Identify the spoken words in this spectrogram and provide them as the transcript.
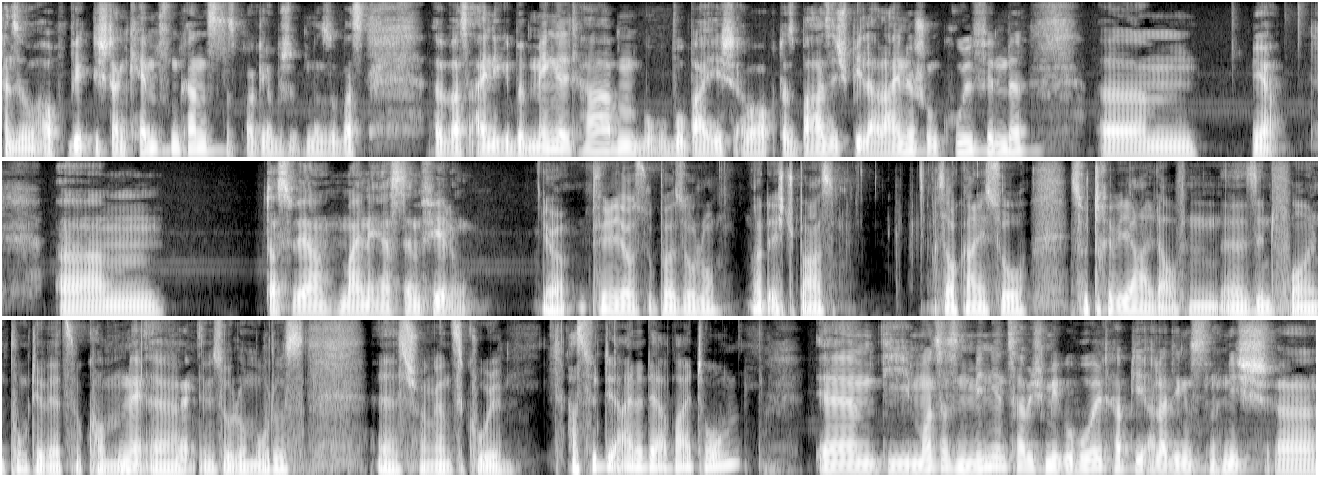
Also auch wirklich dann kämpfen kannst. Das war, glaube ich, immer so was, äh, was einige bemängelt haben, wo, wobei ich aber auch das Basisspiel alleine schon cool finde. Ähm, ja. Ähm, das wäre meine erste Empfehlung. Ja, finde ich auch super solo. Hat echt Spaß. Ist auch gar nicht so, so trivial, da auf einen äh, sinnvollen Punktewert zu kommen Nee, äh, nee. im Solo-Modus. Äh, ist schon ganz cool. Hast du dir eine der Erweiterungen? Ähm, die Monsters and Minions habe ich mir geholt, habe die allerdings noch nicht, äh,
